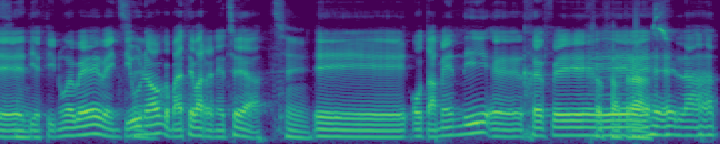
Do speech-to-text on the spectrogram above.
de 19, 21, que parece Barrenechea. Sí. Eh, Otamendi, el jefe, Jefe atrás. En, la,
